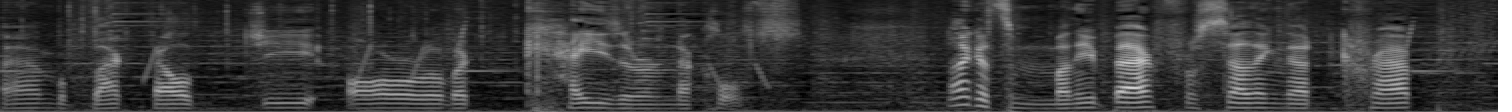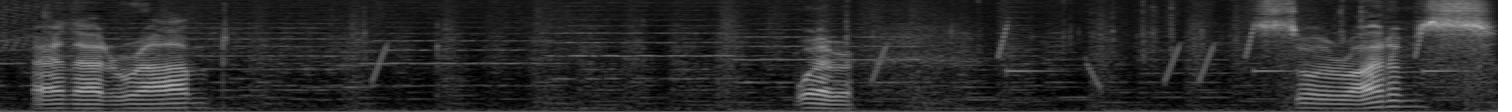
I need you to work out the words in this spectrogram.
and the black belt G or the Kaiser knuckles. I got some money back for selling that crap and that ram. Whatever. So our items.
